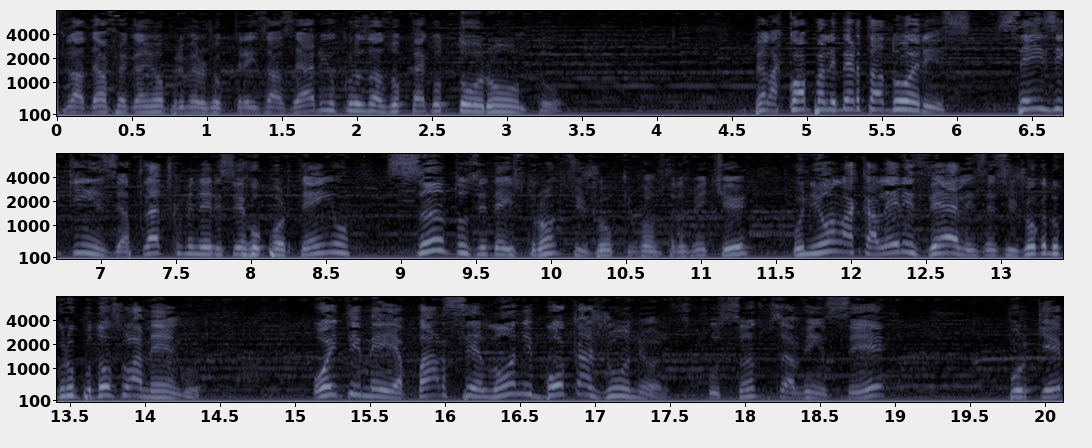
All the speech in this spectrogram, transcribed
Philadelphia ganhou o primeiro jogo 3 a 0 e o Cruz Azul pega o Toronto. Pela Copa Libertadores, 6 e 15, Atlético Mineiro e Cerro Portenho, Santos e The Strong, esse jogo que vamos transmitir, União La e Vélez, esse jogo do grupo do Flamengo. 8 e meia, Barcelona e Boca Juniors. O Santos precisa vencer, porque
